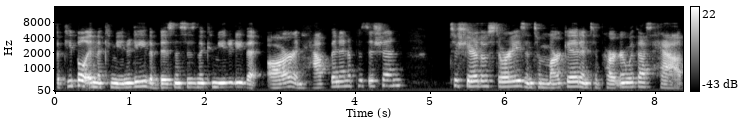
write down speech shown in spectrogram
the people in the community, the businesses in the community that are and have been in a position to share those stories and to market and to partner with us have.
